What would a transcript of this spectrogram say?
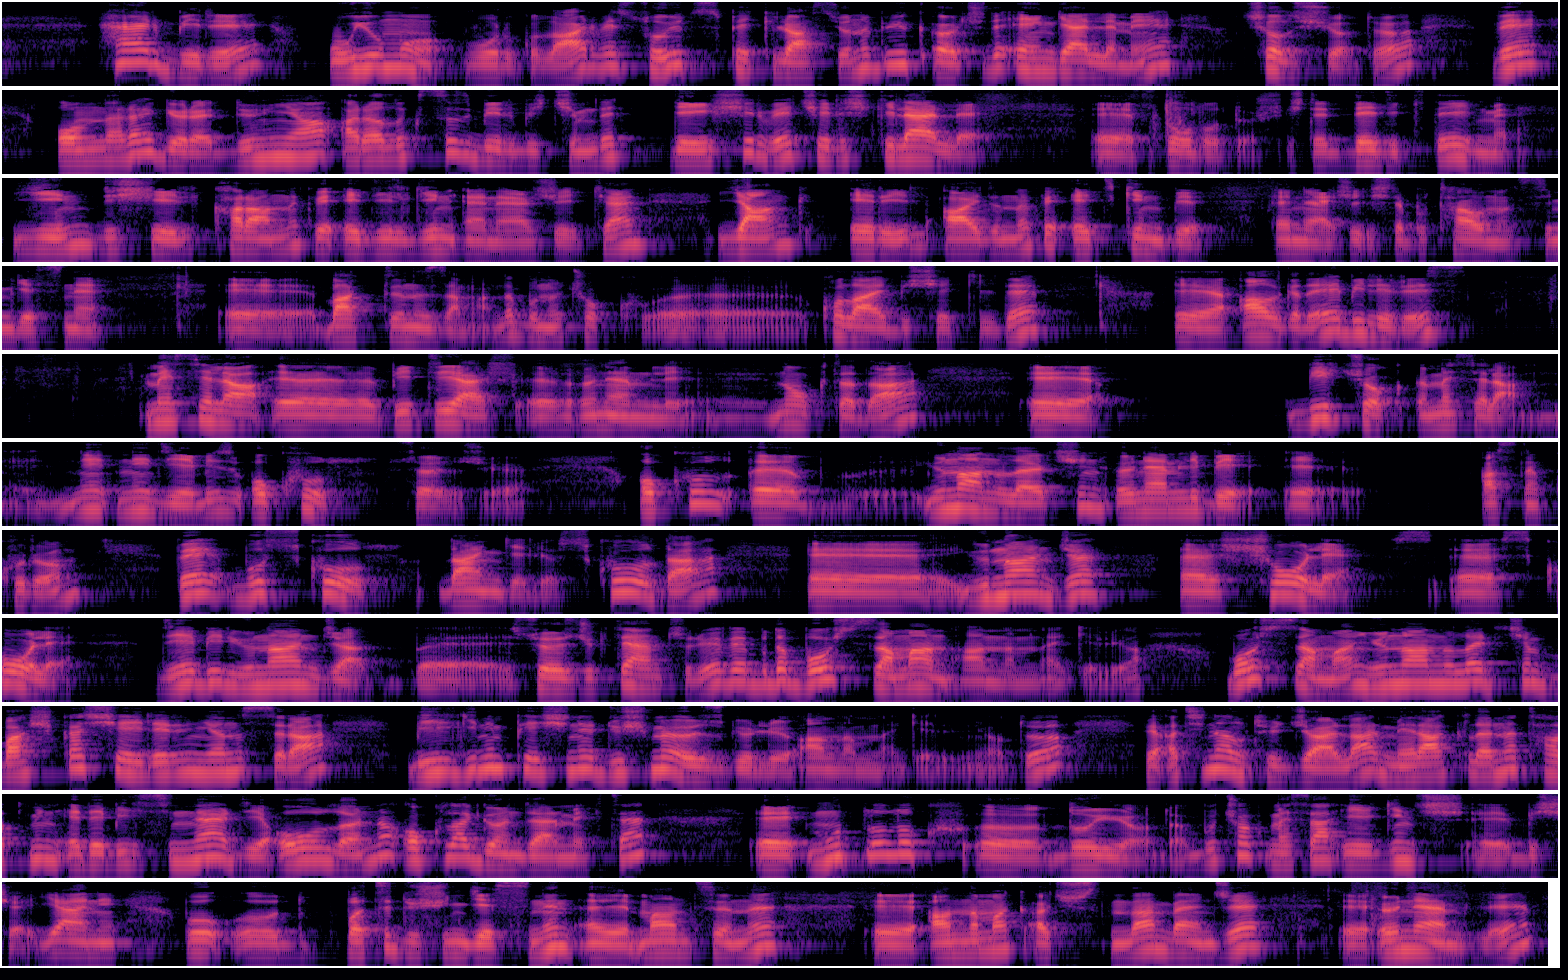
her biri uyumu vurgular ve soyut spekülasyonu büyük ölçüde engellemeye çalışıyordu ve onlara göre dünya aralıksız bir biçimde değişir ve çelişkilerle e, doludur. İşte dedik değil mi? Yin, dişil, karanlık ve edilgin enerjiyken yang, eril, aydınlık ve etkin bir enerji. İşte bu Tao'nun simgesine e, baktığınız zaman da bunu çok e, kolay bir şekilde e, algılayabiliriz. Mesela e, bir diğer e, önemli e, noktada e, birçok mesela ne, ne diyebiliriz? Okul sözcüğü. Okul e, Yunanlılar için önemli bir e, aslında kurum ve bu school'dan geliyor. School da e, Yunanca e, şole, e, skole diye bir Yunanca e, sözcükten türüyor ve bu da boş zaman anlamına geliyor. Boş zaman Yunanlılar için başka şeylerin yanı sıra bilginin peşine düşme özgürlüğü anlamına geliniyordu. Ve Atinalı tüccarlar meraklarını tatmin edebilsinler diye oğullarını okula göndermekten e, mutluluk e, duyuyordu. Bu çok mesela ilginç e, bir şey. Yani bu e, batı düşüncesinin e, mantığını e, anlamak açısından bence e, önemli.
